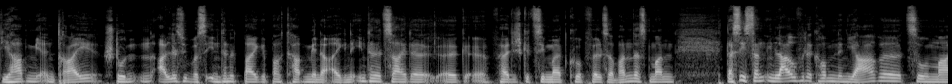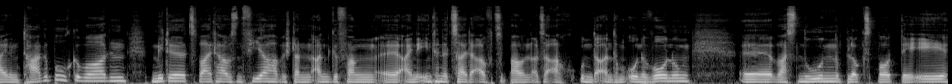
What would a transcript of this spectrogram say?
Die haben mir in drei Stunden alles übers Internet beigebracht, haben mir eine eigene Internetseite äh, äh fertig gezimmert, Kurpfälzer Wandersmann. Das ist dann im Laufe der kommenden Jahre zu meinem Tagebuch geworden. Mitte 2004 habe ich dann angefangen, äh, eine Internetseite aufzubauen, also auch unter anderem ohne Wohnung, äh, was nun, blogspot.de,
